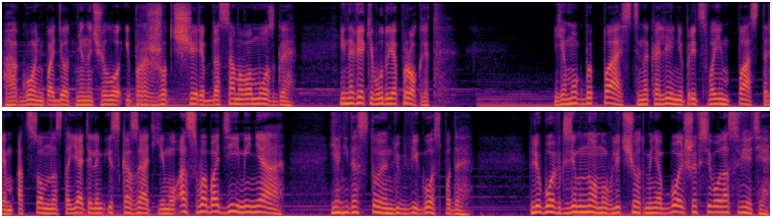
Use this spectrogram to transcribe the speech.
а огонь падет мне на чело и прожжет череп до самого мозга, и навеки буду я проклят». Я мог бы пасть на колени пред своим пастырем, отцом-настоятелем и сказать ему «Освободи меня! Я недостоин любви Господа. Любовь к земному влечет меня больше всего на свете».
